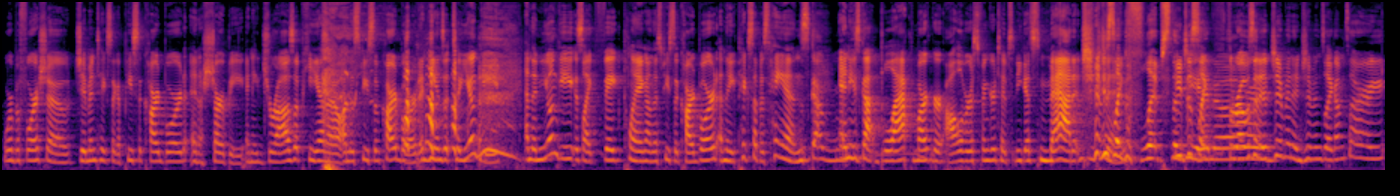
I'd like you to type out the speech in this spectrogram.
where before a show, Jimin takes like a piece of cardboard and a sharpie and he draws a piano on this piece of cardboard and hands it to Yoongi. And then Yoongi is like fake playing on this piece of cardboard and then he picks up his hands got- and he's got black marker all over his fingertips and he gets mad at Jimin. He just like flips the he just like piano throws it at Jimin and Jimin's like, I'm sorry.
